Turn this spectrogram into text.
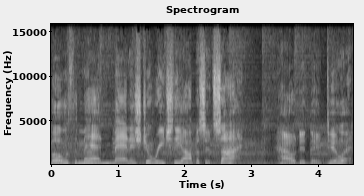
both men managed to reach the opposite side. How did they do it?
